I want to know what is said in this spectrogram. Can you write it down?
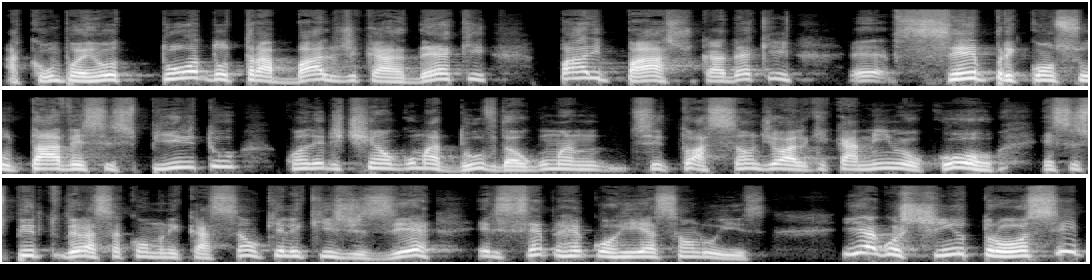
Acompanhou todo o trabalho de Kardec para e passo. Kardec é, sempre consultava esse espírito quando ele tinha alguma dúvida, alguma situação de, olha, que caminho eu corro? Esse espírito deu essa comunicação, o que ele quis dizer, ele sempre recorria a São Luís. E Agostinho trouxe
